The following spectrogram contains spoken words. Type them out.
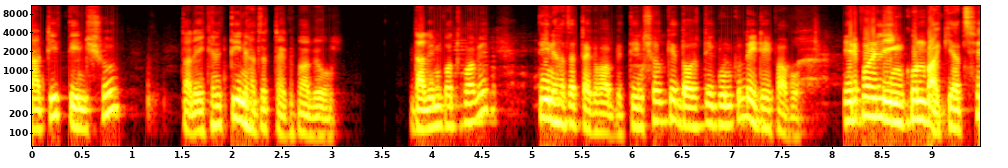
কাটি তিনশো, তাহলে এখানে তিন হাজার টাকা পাবে ও। ডালিম কত পাবে? তিন হাজার টাকা পাবে। তিনশোকে দশ দিয়ে গুণ করলে এটাই পাবো। এরপরে লিঙ্কন বাকি আছে।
